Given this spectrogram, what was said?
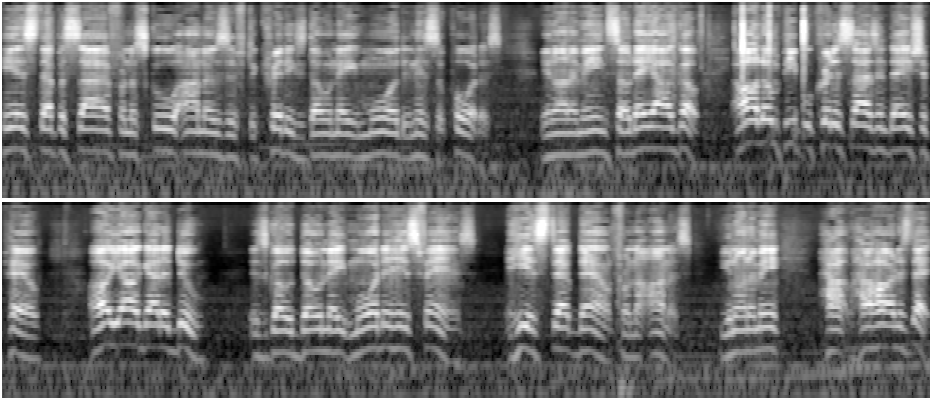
He'll step aside from the school honors if the critics donate more than his supporters. You know what I mean? So there y'all go. All them people criticizing Dave Chappelle, all y'all gotta do is go donate more than his fans, and he has stepped down from the honors. You know what I mean? How how hard is that?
